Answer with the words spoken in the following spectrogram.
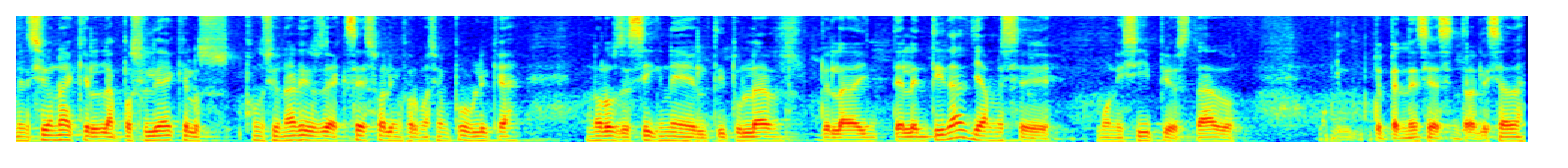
menciona que la posibilidad de que los funcionarios de acceso a la información pública no los designe el titular de la, de la entidad, llámese municipio, estado, dependencia descentralizada,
